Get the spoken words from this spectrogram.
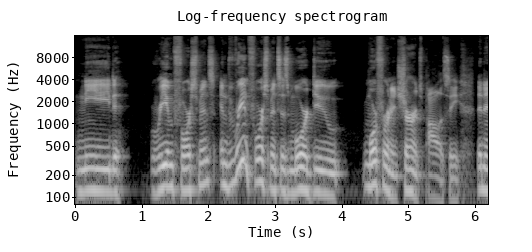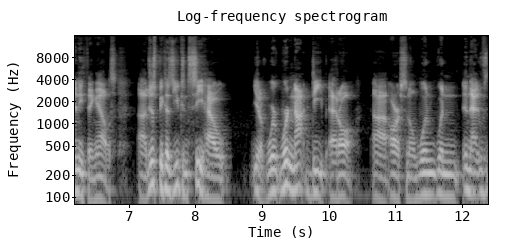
need reinforcements, and the reinforcements is more due more for an insurance policy than anything else. Uh, just because you can see how you know we're we're not deep at all. Uh, Arsenal when when in that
